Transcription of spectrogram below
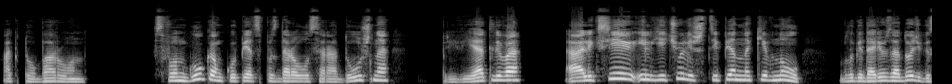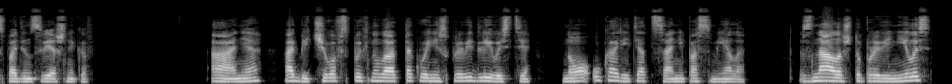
а кто барон. С фон Гуком купец поздоровался радушно, приветливо, а Алексею Ильичу лишь степенно кивнул «Благодарю за дочь, господин Свешников». Аня обидчиво вспыхнула от такой несправедливости, но укорить отца не посмела. Знала, что провинилась,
